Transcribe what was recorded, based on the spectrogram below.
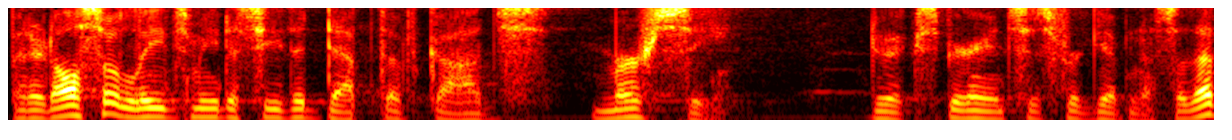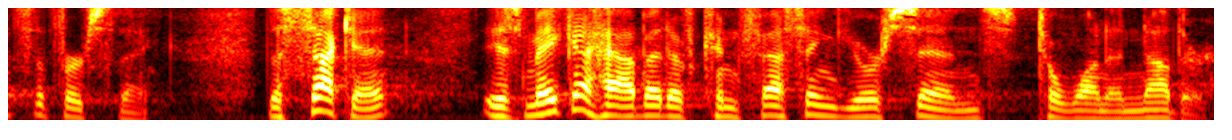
but it also leads me to see the depth of God's mercy, to experience His forgiveness. So that's the first thing. The second is make a habit of confessing your sins to one another.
